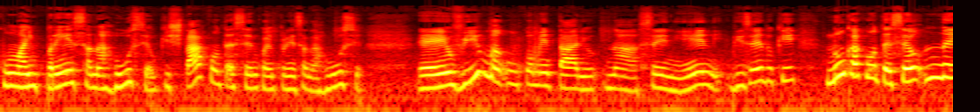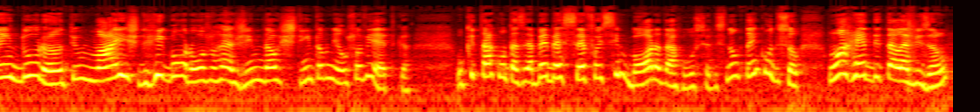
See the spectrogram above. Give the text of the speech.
com a imprensa na Rússia, o que está acontecendo com a imprensa na Rússia, é, eu vi uma, um comentário na CNN dizendo que nunca aconteceu nem durante o mais rigoroso regime da extinta União Soviética. O que está acontecendo? A BBC foi-se embora da Rússia, disse: não tem condição. Uma rede de televisão,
